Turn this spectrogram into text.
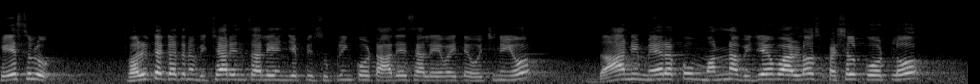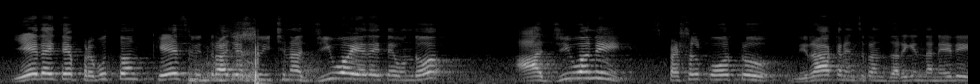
కేసులు త్వరితగతిన విచారించాలి అని చెప్పి సుప్రీంకోర్టు ఆదేశాలు ఏవైతే వచ్చినాయో దాని మేరకు మొన్న విజయవాడలో స్పెషల్ కోర్టులో ఏదైతే ప్రభుత్వం కేసు విత్డ్రా చేస్తూ ఇచ్చిన జీవో ఏదైతే ఉందో ఆ జీవోని స్పెషల్ కోర్టు నిరాకరించడం జరిగిందనేది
